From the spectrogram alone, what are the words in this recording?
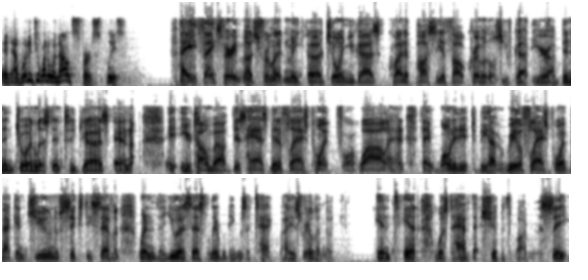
And uh, what did you want to announce first, please? Hey, thanks very much for letting me uh, join you guys. Quite a posse of thought criminals you've got here. I've been enjoying listening to you guys, and uh, you're talking about this has been a flashpoint for a while, and they wanted it to be a real flashpoint back in June of '67 when the USS Liberty was attacked by Israel, and the intent was to have that ship at the bottom of the sea.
